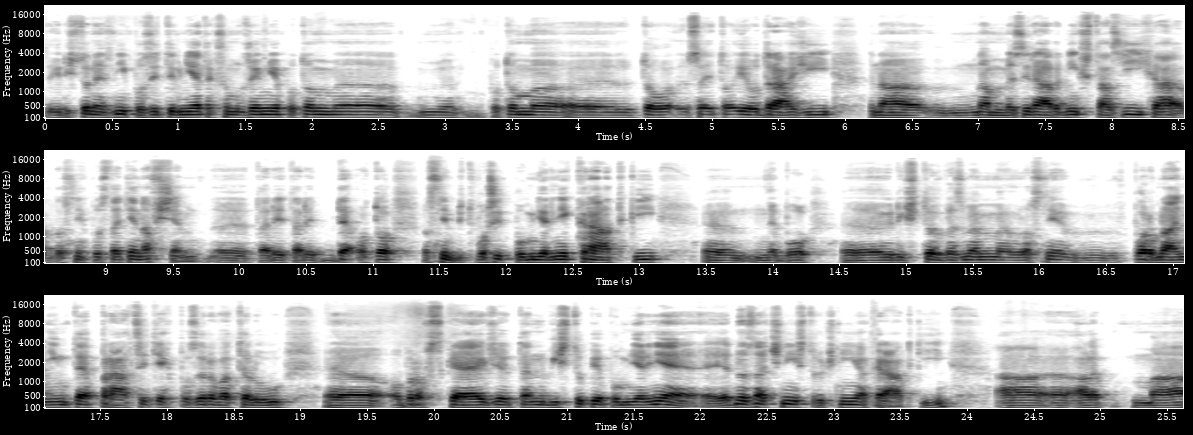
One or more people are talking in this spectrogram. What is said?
když to nezní pozitivně, tak samozřejmě potom, eh, potom eh, to, se to i odráží na, na mezinárodních vztazích a vlastně v podstatě na všem. Tady, tady jde o to vlastně vytvořit poměrně krátký nebo eh, když to vezmeme vlastně v porovnání té práci těch pozorovatelů eh, obrovské, že ten výstup je poměrně jednoznačný, stručný a krátký, a, ale, má,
